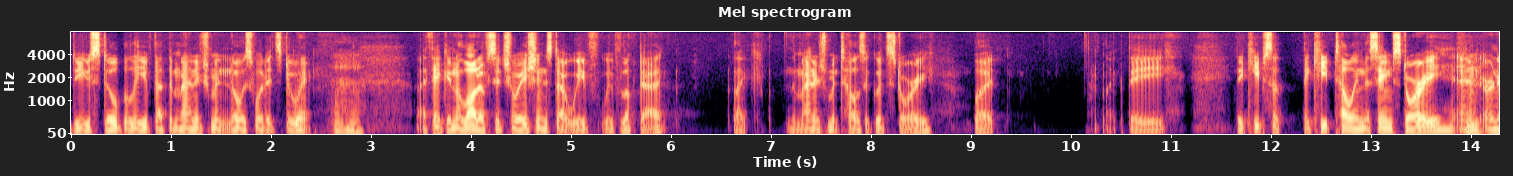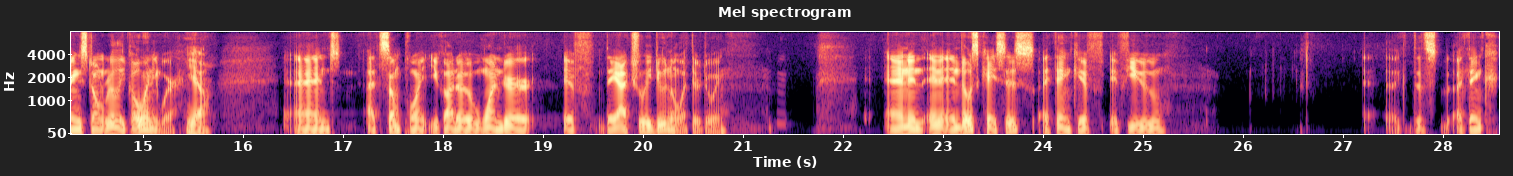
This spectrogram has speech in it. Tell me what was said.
Do you still believe that the management knows what it's doing? Mm-hmm. I think in a lot of situations that we've we've looked at, like the management tells a good story, but like they they keep they keep telling the same story, and Hmm. earnings don't really go anywhere. Yeah. And at some point, you got to wonder if they actually do know what they're doing. And in, in, in those cases, I think if if you like this, I think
